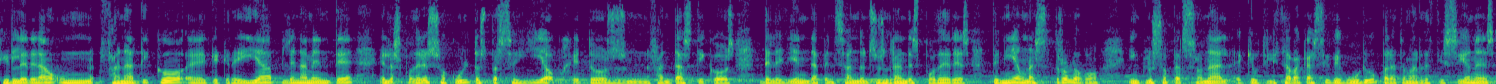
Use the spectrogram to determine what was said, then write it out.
Hitler era un fanático eh, que creía plenamente en los poderes ocultos, perseguía objetos mm, fantásticos de leyenda pensando en sus grandes poderes, tenía un astrólogo, incluso personal, eh, que utilizaba casi de gurú para tomar decisiones.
